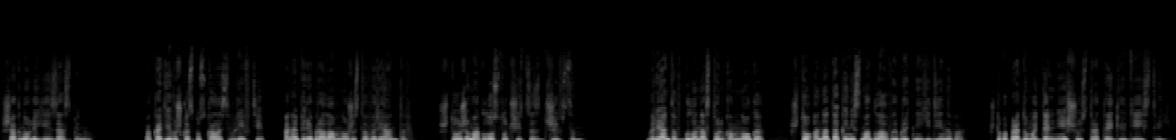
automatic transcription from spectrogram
шагнули ей за спину. Пока девушка спускалась в лифте, она перебрала множество вариантов. Что же могло случиться с Дживсом? Вариантов было настолько много, что она так и не смогла выбрать ни единого, чтобы продумать дальнейшую стратегию действий.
